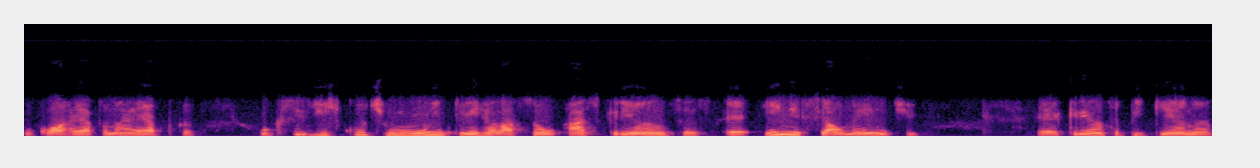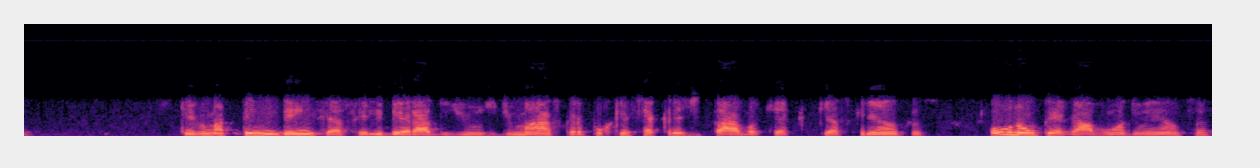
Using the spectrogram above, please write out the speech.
o correto na época. O que se discute muito em relação às crianças é, inicialmente, é, criança pequena teve uma tendência a ser liberado de uso de máscara porque se acreditava que, que as crianças ou não pegavam a doença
